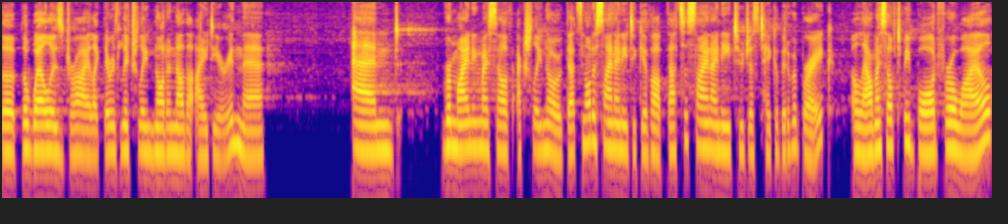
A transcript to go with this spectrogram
The, the well is dry. Like there is literally not another idea in there. And reminding myself, actually, no, that's not a sign I need to give up. That's a sign I need to just take a bit of a break, allow myself to be bored for a while,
